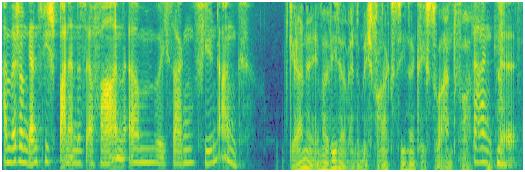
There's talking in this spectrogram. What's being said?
haben wir schon ganz viel Spannendes erfahren. Ähm, Würde ich sagen, vielen Dank. Gerne, immer wieder. Wenn du mich fragst, dann kriegst du Antwort. Danke.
